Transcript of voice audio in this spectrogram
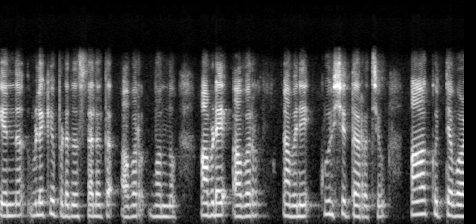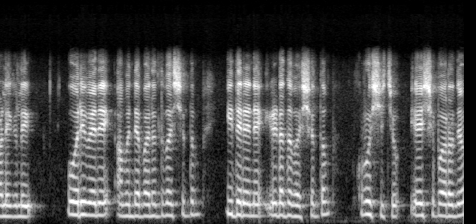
എന്ന് വിളിക്കപ്പെടുന്ന സ്ഥലത്ത് അവർ വന്നു. അവിടെ അവർ അവനെ കുരിശിത്തറച്ചു ആ കുറ്റവാളികളിൽ ഒരുവനെ അവന്റെ വലതുവശത്തും ഇതരനെ ഇടതുവശത്തും ക്രൂശിച്ചു. യേശു പറഞ്ഞു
